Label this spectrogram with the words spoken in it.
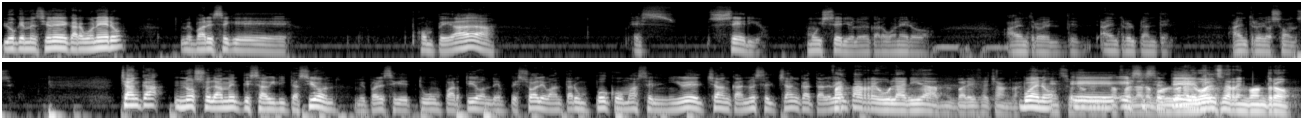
lo que mencioné de Carbonero, me parece que con pegada es serio, muy serio lo de Carbonero adentro del, adentro del plantel, adentro de los 11. Chanca no solamente es habilitación, me parece que tuvo un partido donde empezó a levantar un poco más el nivel. Chanca no es el Chanca tal vez. Falta regularidad, me parece, Chanca. Bueno, Eso es eh, el, gol se reencontró,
